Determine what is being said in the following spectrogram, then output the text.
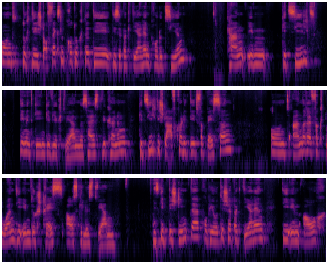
und durch die Stoffwechselprodukte, die diese Bakterien produzieren, kann eben gezielt dem entgegengewirkt werden. Das heißt, wir können gezielt die Schlafqualität verbessern und andere Faktoren, die eben durch Stress ausgelöst werden. Es gibt bestimmte probiotische Bakterien, die eben auch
